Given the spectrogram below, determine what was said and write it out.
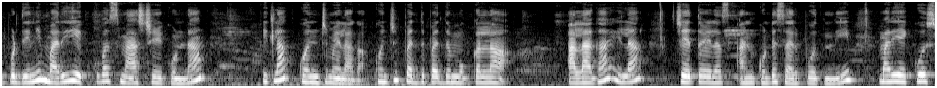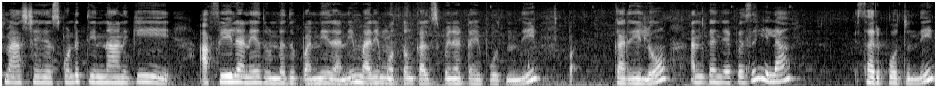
ఇప్పుడు దీన్ని మరీ ఎక్కువ స్మాష్ చేయకుండా ఇట్లా కొంచెం ఇలాగా కొంచెం పెద్ద పెద్ద ముక్కల్లా అలాగా ఇలా చేత్తో ఇలా అనుకుంటే సరిపోతుంది. మరి ఎక్కువ స్మాష్ చేసేసుకుంటే తినడానికి ఆ ఫీల్ అనేది ఉండదు పన్నీర్ అని. మరి మొత్తం కలిసిపోయినట్టు అయిపోతుంది కర్రీలో. అందుకని చెప్పేసి ఇలా సరిపోతుంది.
